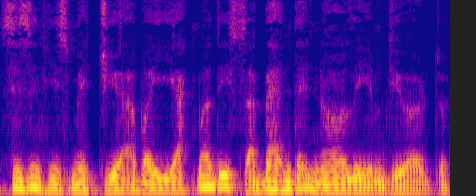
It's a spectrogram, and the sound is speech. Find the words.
Sizin hizmetçiye abayı yakmadıysa ben de ne olayım diyordu.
